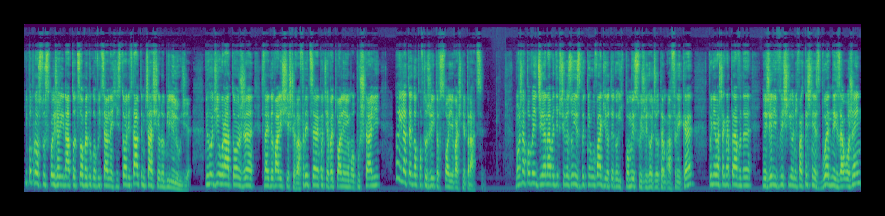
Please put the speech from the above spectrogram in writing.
I po prostu spojrzeli na to, co według oficjalnej historii w tamtym czasie robili ludzie. Wychodziło na to, że znajdowali się jeszcze w Afryce, bądź ewentualnie ją opuszczali, no i dlatego powtórzyli to w swojej właśnie pracy. Można powiedzieć, że ja nawet nie przywiązuję zbytnio uwagi do tego ich pomysłu, jeżeli chodzi o tę Afrykę, ponieważ tak naprawdę, no jeżeli wyszli oni faktycznie z błędnych założeń,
